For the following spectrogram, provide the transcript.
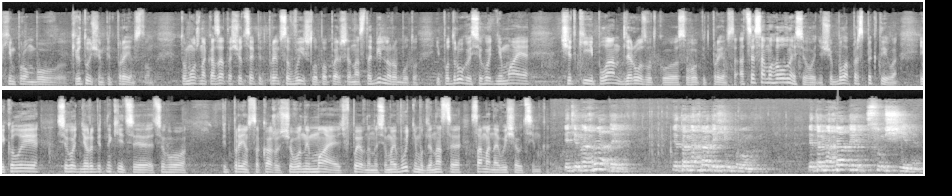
Хімпром був квітучим підприємством, то можна казати, що це підприємство вийшло, по-перше, на стабільну роботу, і по-друге, сьогодні має чіткий план для розвитку свого підприємства. А це саме головне сьогодні, щоб була перспектива. І коли сьогодні робітники ці- цього підприємства кажуть, що вони мають впевненість у майбутньому, для нас це саме найвища оцінка. Эти награды – это награды Химпрома, это награды Сумщины.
